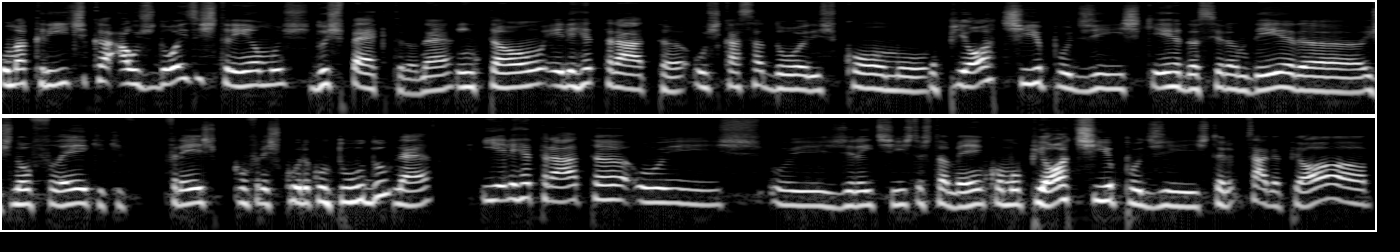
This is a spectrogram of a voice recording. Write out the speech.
uma crítica aos dois extremos do espectro, né? Então, ele retrata os caçadores como o pior tipo de esquerda cirandeira, snowflake, que fres com frescura com tudo, né? E ele retrata os, os direitistas também como o pior tipo de, sabe, a pior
